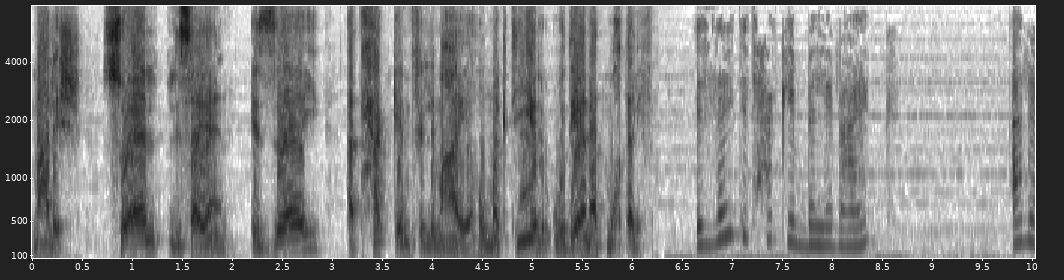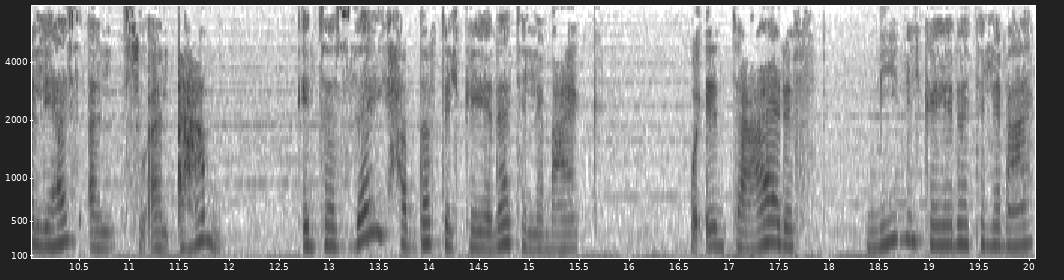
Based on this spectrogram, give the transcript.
معلش سؤال لسيان. إزاي أتحكم في اللي معايا؟ هما كتير وديانات مختلفة. إزاي تتحكم باللي معاك؟ أنا اللي هسأل سؤال أهم. أنت إزاي حضرت الكيانات اللي معاك؟ وإنت عارف مين الكيانات اللي معاك؟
